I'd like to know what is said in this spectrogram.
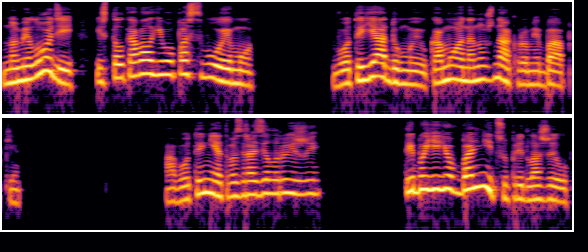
Но мелодий истолковал его по-своему. Вот и я думаю, кому она нужна, кроме бабки. А вот и нет, — возразил Рыжий. Ты бы ее в больницу предложил,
